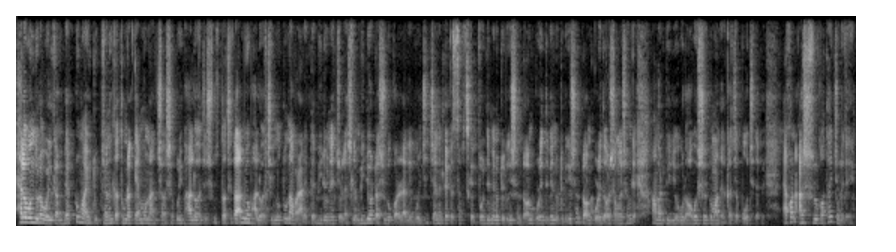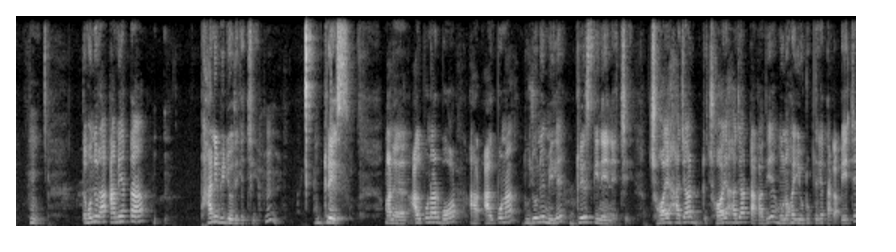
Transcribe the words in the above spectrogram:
হ্যালো বন্ধুরা welcome back to my YouTube চ্যানেলটা তোমরা কেমন আছো? আশা করি ভালো আছো, সুস্থ আছো। তো আমিও ভালো আছি। নতুন আবার আরেকটা ভিডিও নিয়ে চলে আসলাম। ভিডিওটা শুরু করার আগে বলছি চ্যানেলটাকে সাবস্ক্রাইব করে দেবে নোটিফিকেশন অন করে দেবে। নোটিফিকেশন অন করে দেওয়ার সঙ্গে সঙ্গে আমার ভিডিওগুলো অবশ্যই তোমাদের কাছে পৌঁছে যাবে এখন আসল কথায় চলে যাই। হুম তো বন্ধুরা, আমি একটা ফানি ভিডিও দেখেছি, হুম? ড্রেস মানে আলপনার বর আর আলপনা দুজনে মিলে ড্রেস কিনে এনেছে। ছয় হাজার ছয় হাজার টাকা দিয়ে, মনে হয় ইউটিউব থেকে টাকা পেয়েছে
